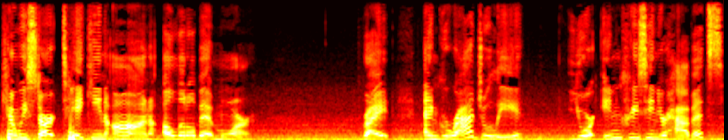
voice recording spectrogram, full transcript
Can we start taking on a little bit more? Right? And gradually, you're increasing your habits.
